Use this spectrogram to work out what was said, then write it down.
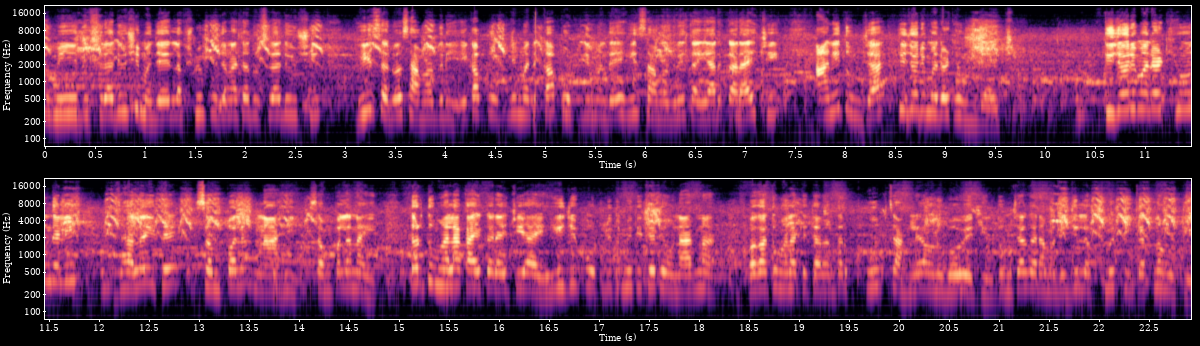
तुम्ही दुसऱ्या दिवशी म्हणजे लक्ष्मीपूजनाच्या दुसऱ्या दिवशी ही सर्व सामग्री एका पोटलीमध्ये एका पोटलीमध्ये ही सामग्री तयार करायची आणि तुमच्या तिजोरीमध्ये ठेवून द्यायची. तिजोरीमध्ये ठेवून दिली झालं इथे संपलं नाही संपलं नाही. तर तुम्हाला काय करायची आहे? ही जी पोटली तुम्ही तिथे ठेवणार ना बघा तुम्हाला त्याच्यानंतर खूप चांगले अनुभव येतील. तुमच्या घरामध्ये जी लक्ष्मी टिकत नव्हती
